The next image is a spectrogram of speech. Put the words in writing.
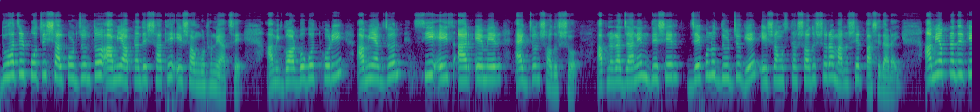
দু হাজার পঁচিশ সাল পর্যন্ত আমি আপনাদের সাথে এই সংগঠনে আছে। আমি গর্ববোধ করি আমি একজন সিএইচআরএম এর একজন সদস্য। আপনারা জানেন দেশের যে কোনো দুর্যোগে এই সংস্থার সদস্যরা মানুষের পাশে দাঁড়ায়। আমি আপনাদেরকে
